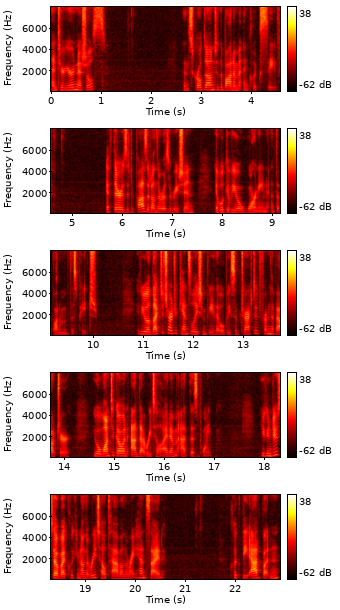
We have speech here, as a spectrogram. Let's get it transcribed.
Enter your initials. Then scroll down to the bottom and click Save. If there is a deposit on the reservation, it will give you a warning at the bottom of this page. If you would like to charge a cancellation fee that will be subtracted from the voucher, you will want to go and add that retail item at this point. You can do so by clicking on the Retail tab on the right hand side, click the Add button,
